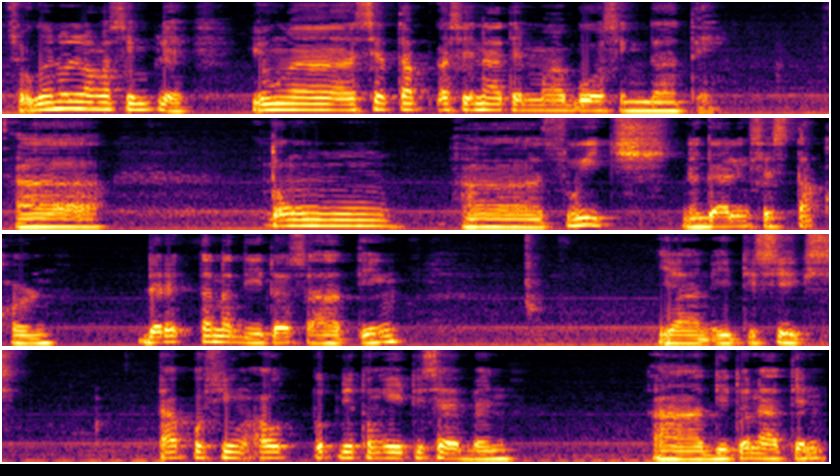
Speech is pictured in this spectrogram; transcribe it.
So, ganun lang kasimple. Yung ah, setup kasi natin mga bossing dati, ah, itong ah, switch na galing sa stock horn, direkta na dito sa ating yan, 86. Tapos yung output nitong 87, ah, dito natin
